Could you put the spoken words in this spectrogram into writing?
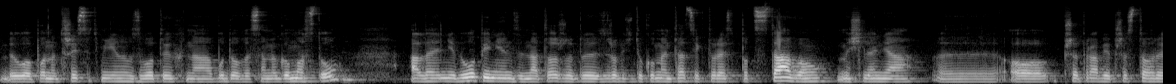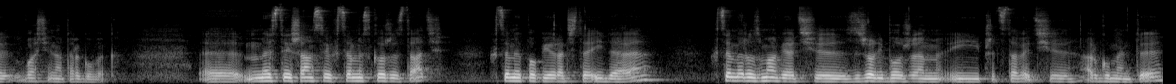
było ponad 600 milionów złotych na budowę samego mostu, ale nie było pieniędzy na to, żeby zrobić dokumentację, która jest podstawą myślenia e, o przeprawie przez tory właśnie na targówek. E, My z tej szansy chcemy skorzystać, chcemy popierać tę ideę, chcemy rozmawiać e, z Żoliborzem i przedstawiać argumenty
